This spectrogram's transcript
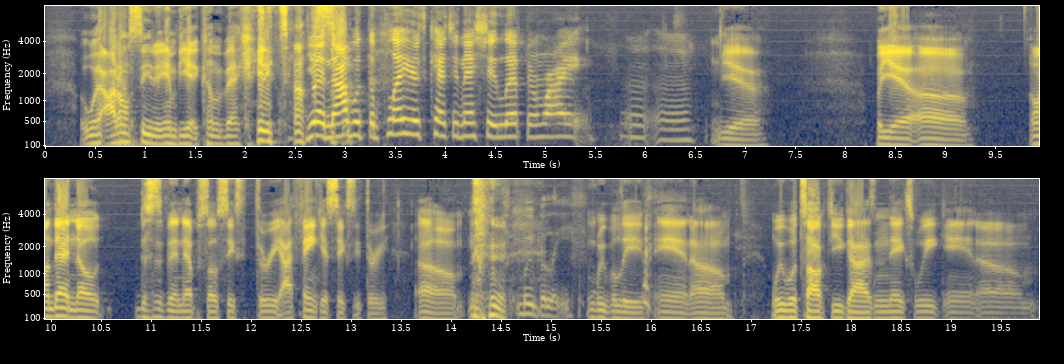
well, I don't see the NBA coming back anytime. Yeah, soon. not with the players catching that shit left and right. Yeah. But yeah, uh on that note, this has been episode 63. I think it's 63. Um We believe. we believe and um we will talk to you guys next week and um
